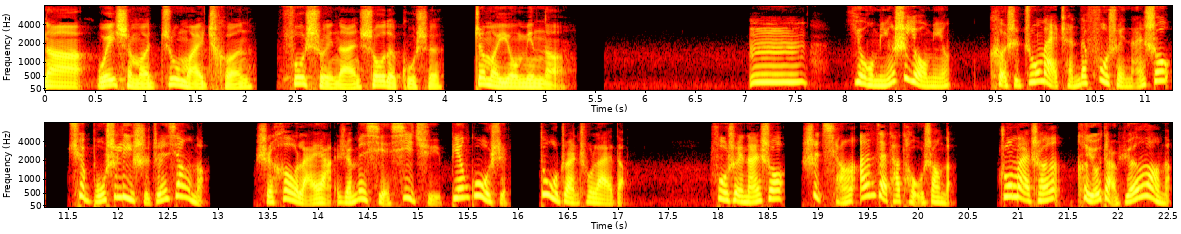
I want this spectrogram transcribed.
那为什么朱买臣覆水难收的故事这么有名呢？嗯，有名是有名，可是朱买臣的覆水难收却不是历史真相呢，是后来呀人们写戏曲、编故事杜撰出来的。覆水难收是强安在他头上的。朱买臣可有点冤枉呢，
